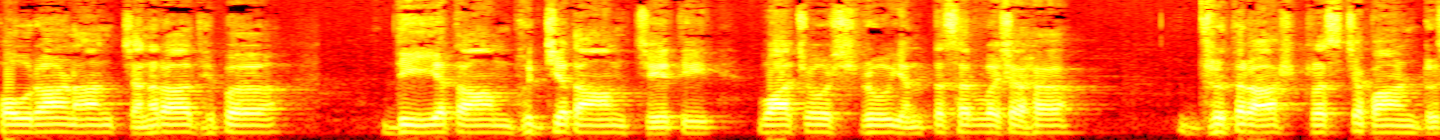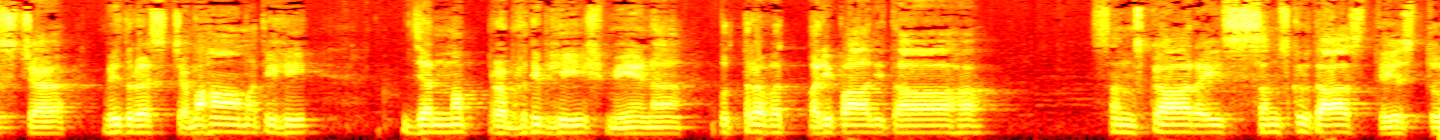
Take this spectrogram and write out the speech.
पौराणाम् च नराधिप। दीयताम् भुज्यताम् चेति वाचो श्रूयन्त सर्वशः। धृतराष्ट्रश्च पाण्डुश्च विदुरश्च महामतिः। जन्म प्रभृति भीष्मेण पुत्रवत् परिपालिताः संस्कारैः संस्कृतास्तेस्तु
